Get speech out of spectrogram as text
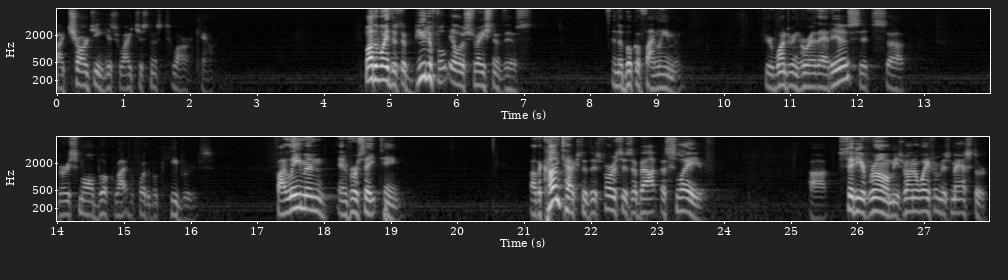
by charging His righteousness to our account. By the way, there's a beautiful illustration of this in the book of Philemon. If you're wondering where that is, it's a very small book right before the book of Hebrews. Philemon and verse 18. Uh, the context of this verse is about a slave, uh, city of Rome. He's run away from his master.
